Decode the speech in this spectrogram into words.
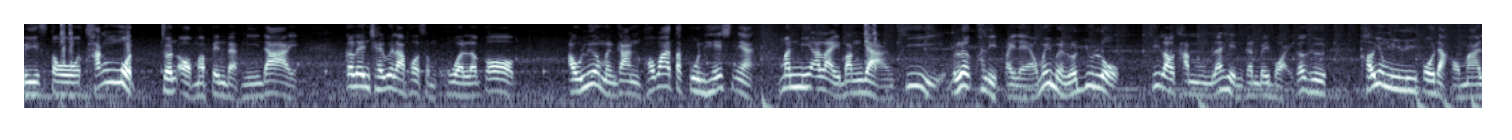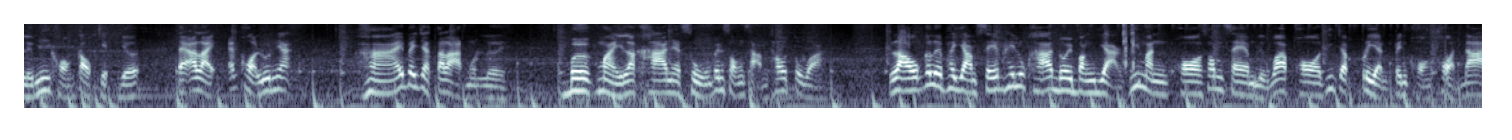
รีสโตรทั้งหมด จนออกมาเป็นแบบนี้ได้ ก็เล่นใช้เวลาพอสมควรแล้วก็เอาเรื่องเหมือนกัน เพราะว่าตระกูล H เนี่ยมันมีอะไหล่บางอย่างที่เลิกผลิตไปแล้วไม่เหมือนรถยุโรปที่เราทำและเห็นกันบ่อยๆ ก็คือเขายังมีรีโปรดักต์ออกมา หรือมีของเก่าเก็บเยอะ แต่อะไหล่ Accord รุ่นเนี้ยหายไปจากตลาดหมดเลย เบิกใหม่ราคาเนี่ยสูงเป็น 2-3 เท่าตัว เราก็เลยพยายามเซฟให้ลูกค้าโดยบางอย่างที่มันพอซ่อมแซม หรือว่าพอที่จะเปลี่ยนเป็นของถอดได้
